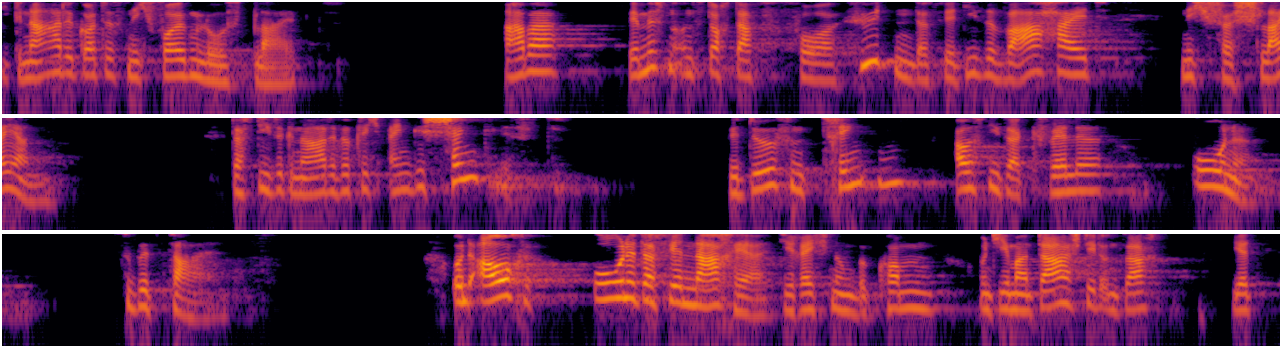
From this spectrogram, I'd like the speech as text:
die Gnade Gottes nicht folgenlos bleibt. Aber wir müssen uns doch davor hüten, dass wir diese Wahrheit nicht verschleiern, dass diese Gnade wirklich ein Geschenk ist. Wir dürfen trinken aus dieser Quelle ohne zu bezahlen. Und auch ohne, dass wir nachher die Rechnung bekommen und jemand dasteht und sagt, jetzt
